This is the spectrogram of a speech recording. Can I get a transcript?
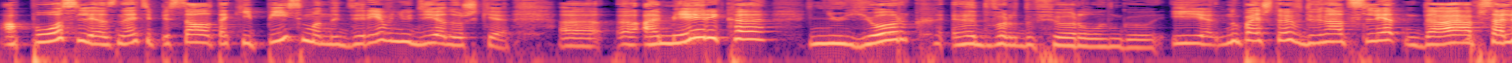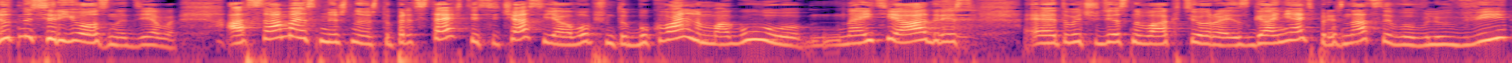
А после, знаете, писала такие письма на деревню дедушки. Э, э, Америка, Нью-Йорк, Эдварду Ферлангу. И, ну, понятно, что я в 12 лет, да, абсолютно серьезно, девы. А самое смешное, что представьте, сейчас я, в общем-то, буквально могу найти адрес адрес этого чудесного актера изгонять, признаться его в любви,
